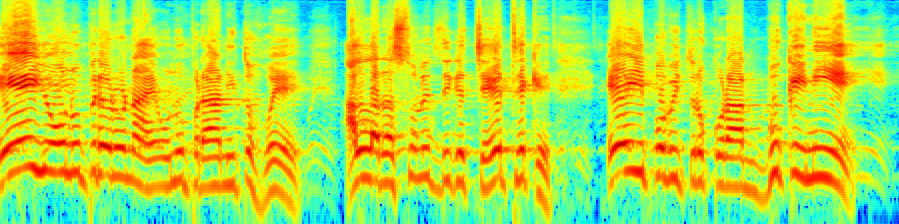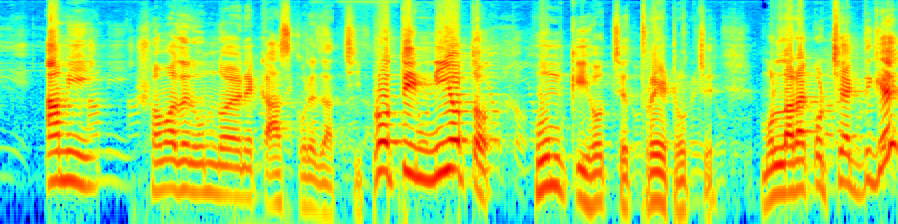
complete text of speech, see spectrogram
এই অনুপ্রেরণায় অনুপ্রাণিত হয়ে আল্লাহ রাসূলের দিকে চেয়ে থেকে এই পবিত্র কোরআন বুকে নিয়ে আমি সমাজের উন্নয়নে কাজ করে যাচ্ছি। প্রতিনিয়ত হুমকি হচ্ছে থ্রেট হচ্ছে। মোল্লারা করছে একদিকে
